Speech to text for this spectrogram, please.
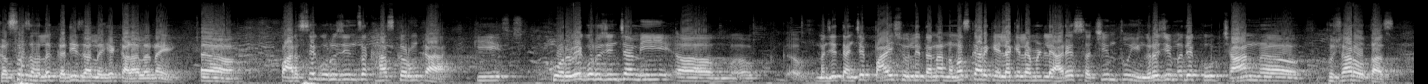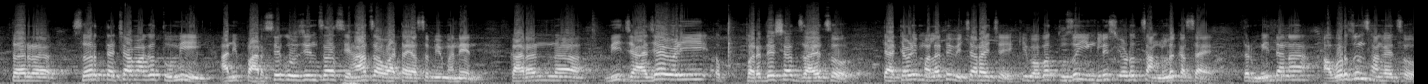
कसं झालं कधी झालं हे कळालं नाही. पारसे गुरुजींचं खास करून का की कोरवे गुरुजींच्या मी म्हणजे त्यांचे पाय शिवले त्यांना नमस्कार केल्या केल्या म्हटले अरे सचिन तू इंग्रजीमध्ये खूप छान हुशार होतास. तर सर त्याच्यामागं तुम्ही आणि पारसे गुरुजींचा सिंहाचा वाटा आहे असं मी म्हणेन. कारण मी ज्या ज्यावेळी परदेशात जायचो त्या त्यावेळी मला ते विचारायचे की बाबा तुझं इंग्लिश एवढं चांगलं कसं आहे? तर मी त्यांना आवर्जून सांगायचो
